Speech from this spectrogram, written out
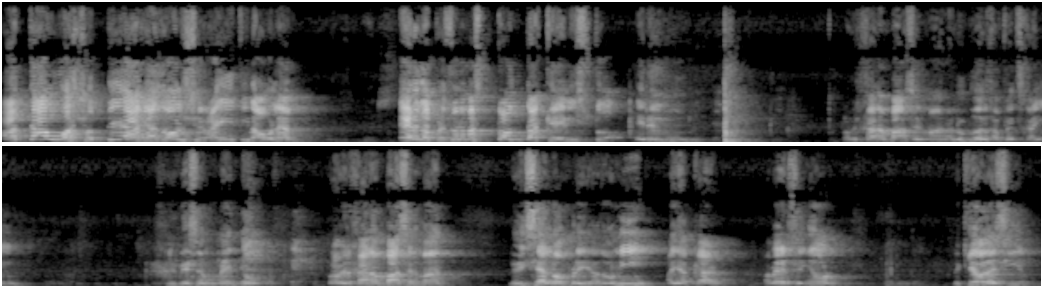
Atau Ashotea Gadol Sheraiti Baolam. Eres la persona más tonta que he visto en el mundo. Rabel Hanan Basserman, alumno del Jafetz Haim. En ese momento, Rabel Hanan Basserman le dice al hombre, Adoní Ayakar, a ver, señor, le quiero decir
